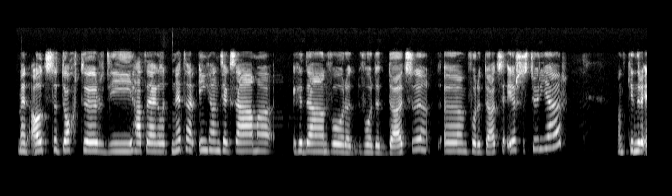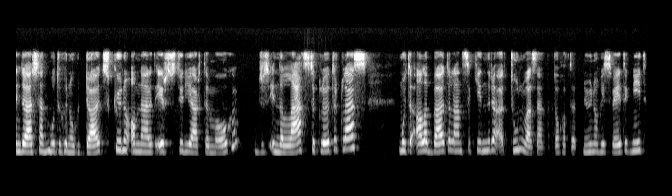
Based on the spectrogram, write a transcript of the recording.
Mijn oudste dochter die had eigenlijk net haar ingangsexamen gedaan voor het, voor de Duitse, uh, voor het Duitse eerste studiejaar. Want kinderen in Duitsland moeten genoeg Duits kunnen om naar het eerste studiejaar te mogen. Dus in de laatste kleuterklas moeten alle buitenlandse kinderen, eh, toen was dat toch, of dat nu nog is, weet ik niet,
